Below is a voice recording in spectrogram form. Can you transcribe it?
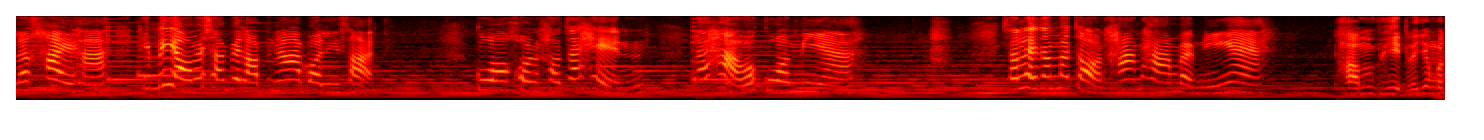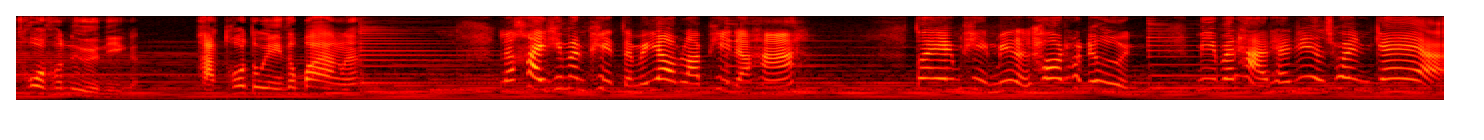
แล้วใครฮะที่ไม่ยอมให้ฉันไปรับหน้าบริษัท กลัวคนเขาจะเห็นและหาว่ากลัวเมีย ฉันเลยต้องมาจอดข้างทางแบบนี้ไงทำผิดแล้วยังมาโทษคนอื่นอีกอะหัดโทษตัวเองสักบ้างนะ แล้วใครที่มันผิดแต่ไม่ยอมรับผิดอะฮะ ตัวเองผิดมีแต่โทษคนอื่น มีปัญหาแทนที่จะช่วยกันแก้อะ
